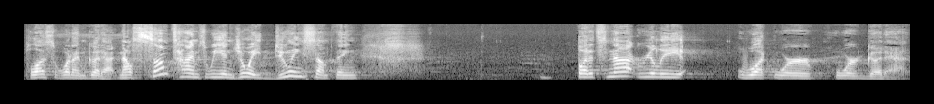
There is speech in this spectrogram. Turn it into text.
plus what I'm good at. Now, sometimes we enjoy doing something, but it's not really what we're, we're good at.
